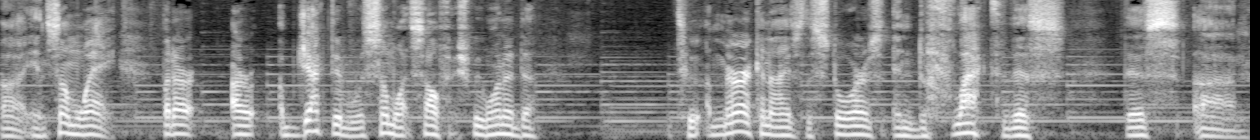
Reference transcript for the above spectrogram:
uh, in some way. But our, our objective was somewhat selfish. We wanted to, to Americanize the stores and deflect this, this um,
